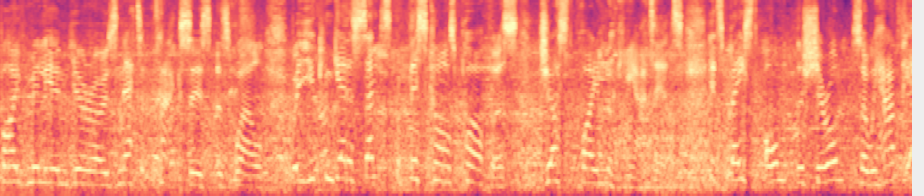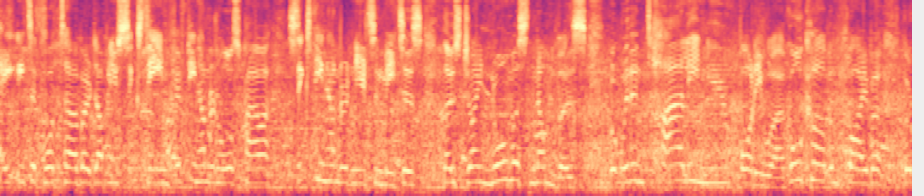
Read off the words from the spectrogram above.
5 million euros net of taxes as well. But you can get a sense of this car's purpose just by looking at it. It's based on the Chiron, so we have the 8 litre quad turbo W16, 1500 horsepower, 1600 newton meters, those ginormous numbers, but with entirely new bodywork, all carbon fibre, but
